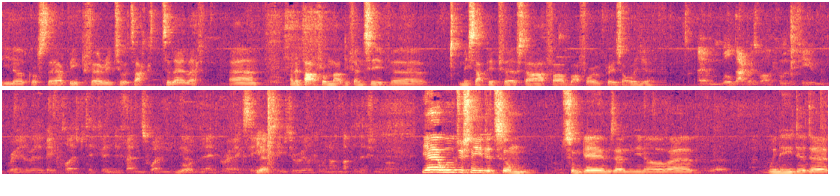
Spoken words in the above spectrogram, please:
You know, because they have been preferring to attack to their left. Um, and apart from that defensive uh, mishap in first half, I, I thought it was pretty solid. Yeah. Um, Will Dagger as well came with a few really, really big players, particularly in defence when Yeah. Mullin made breaks. He Yeah. seems to really come in on that position as well. Yeah, we just needed some some games, and you know, uh, we needed a,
